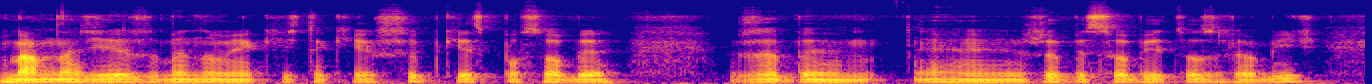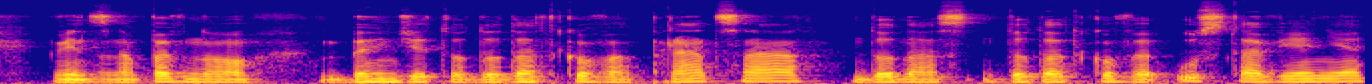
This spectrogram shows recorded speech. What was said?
Mam nadzieję, że będą jakieś takie szybkie sposoby, żeby, e, żeby sobie to zrobić, więc na pewno będzie to dodatkowa praca, dodatkowe ustawienie,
